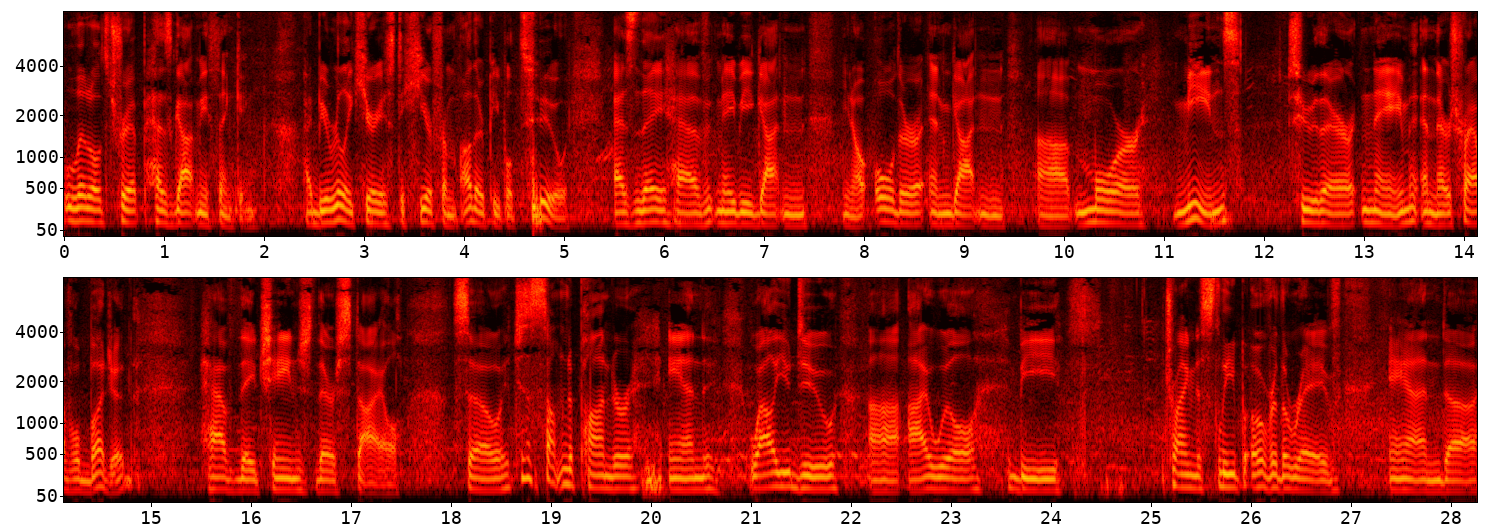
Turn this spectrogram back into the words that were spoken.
little trip has got me thinking. I'd be really curious to hear from other people too, as they have maybe gotten, you know, older and gotten uh, more means to their name and their travel budget. Have they changed their style? So just something to ponder. And while you do, uh, I will be trying to sleep over the rave and uh,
